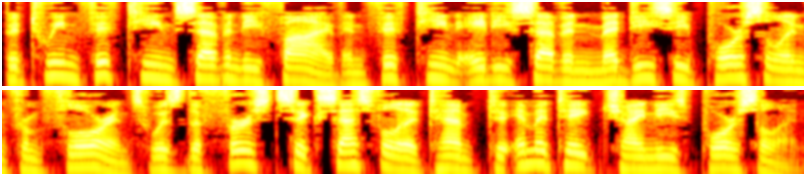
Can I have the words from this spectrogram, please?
Between 1575 and 1587 Medici porcelain from Florence was the first successful attempt to imitate Chinese porcelain.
